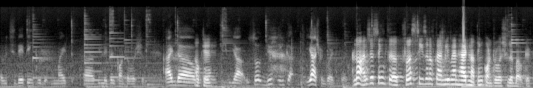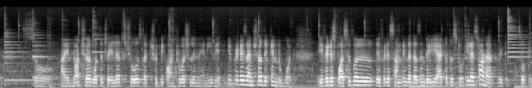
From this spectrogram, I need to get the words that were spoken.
uh, which they think might uh, be little controversial. And uh, Okay. yeah, so do you think? Uh, yeah, Ashwin, go ahead. Go ahead. No, I was just saying the first season of Family Man had nothing controversial about it. So I'm not sure what the trailer shows that should be controversial in any way. If it is, I'm sure they can remove it. If it is possible, if it is something that doesn't really add to the story, let's not have it. It's okay.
